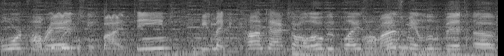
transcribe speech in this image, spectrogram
board for Reds. He's buying teams. He's making contacts all over the place. Reminds me a little bit of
